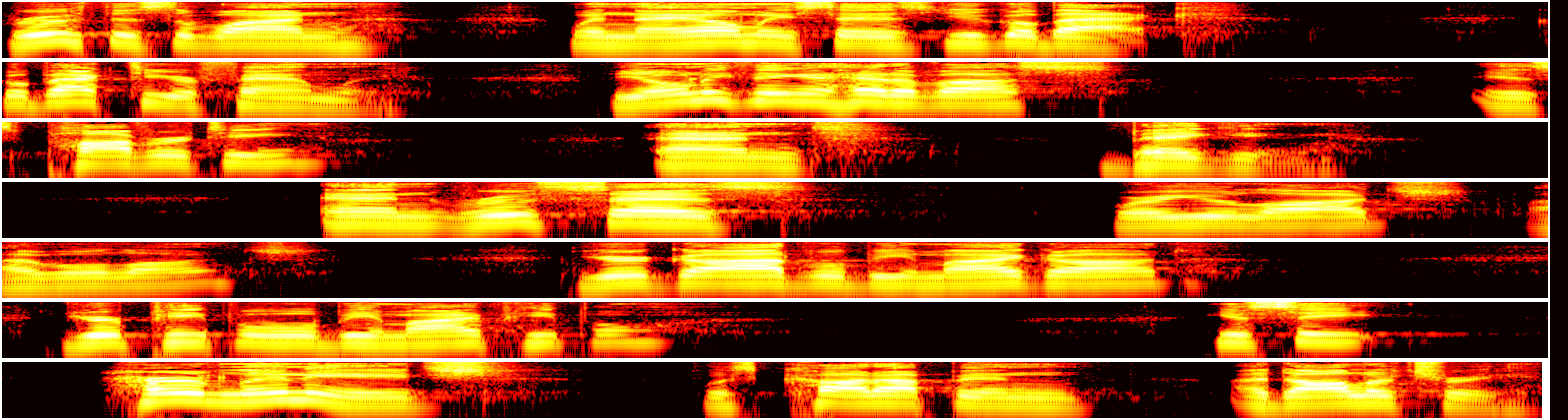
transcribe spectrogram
Ruth is the one when Naomi says, You go back. Go back to your family. The only thing ahead of us is poverty and begging. And Ruth says, Where you lodge, I will lodge. Your God will be my God. Your people will be my people. You see, her lineage was caught up in idolatry,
